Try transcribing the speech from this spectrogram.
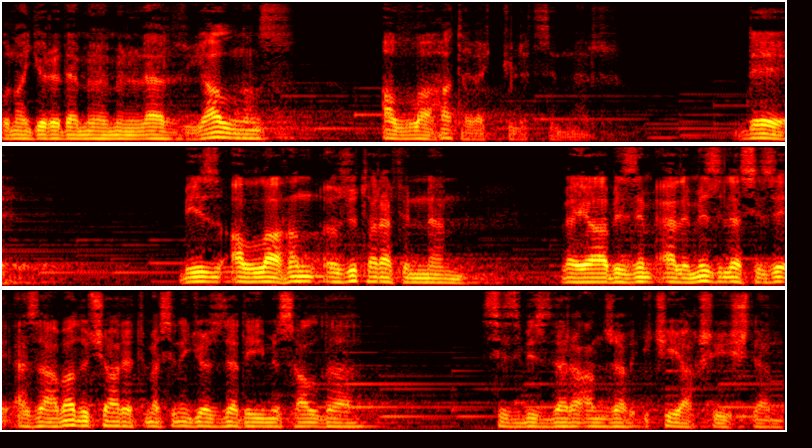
Buna görə də möminlər yalnız Allaha təvəkkül etsinlər. De, biz Allahın özü tərəfindən və ya bizim əlimizlə sizi əzaba düçar etməsini gözlədiyimiz halda, siz bizlərə ancaq iki yaxşı işdən,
